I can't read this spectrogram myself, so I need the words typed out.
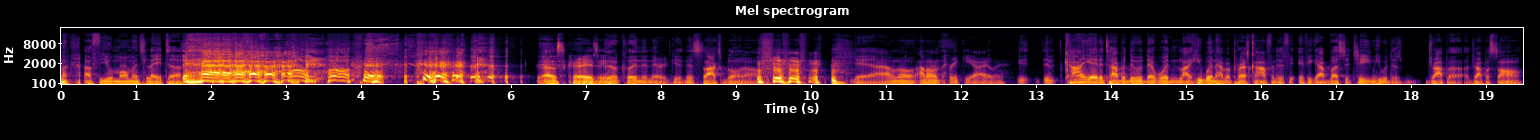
a few moments later. That's crazy. Bill Clinton in there getting his socks blown off. yeah, I don't know. I don't. Freaky Island. Kanye, the type of dude that wouldn't like, he wouldn't have a press conference if he, if he got busted cheating. He would just drop a drop a song.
